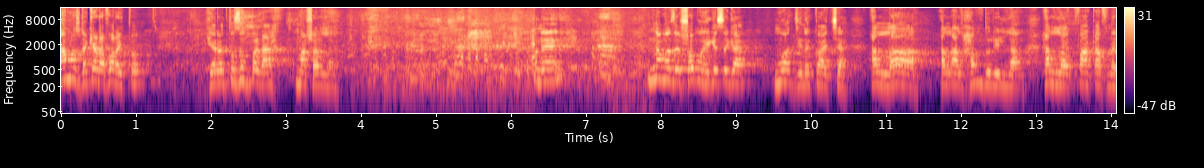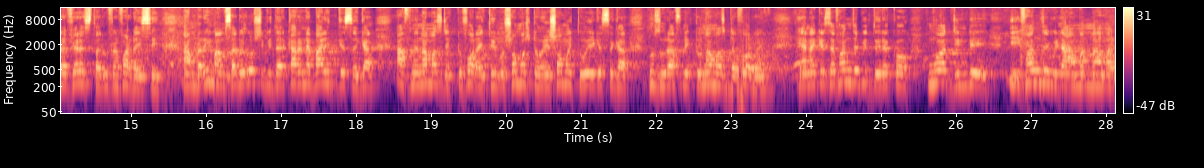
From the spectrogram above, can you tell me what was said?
নামাজটা কেডা পড়াইতো? হেরো তো জুব্বাটা মাসাল্লাহ মানে নামাজের সময় হয়ে গেছে গা। মুয়াজ্জিনে কয় আচ্ছা আল্লাহ আল্লাহ আলহামদুলিল্লাহ, আল্লাহ পাক আপনারা ফেরেস্তা রূপে পাঠাইছে। আমরা ইমাম সাহেবের অসুবিধার কারণে বাড়িতে গেছে গা। আপনি নামাজটা একটু পড়াই তুইব, সমস্ত হয়ে, সময় তো হয়ে গেছে গা। হুজুর, আপনি একটু নামাজটা পড়াই। হ্যাঁ না গেছে পাঞ্জাবি দৈরে কো মুয়াজ্জিন রে, এই পাঞ্জাবিটা আমার না, আমার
